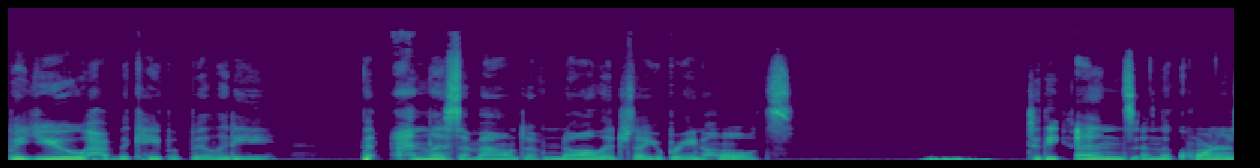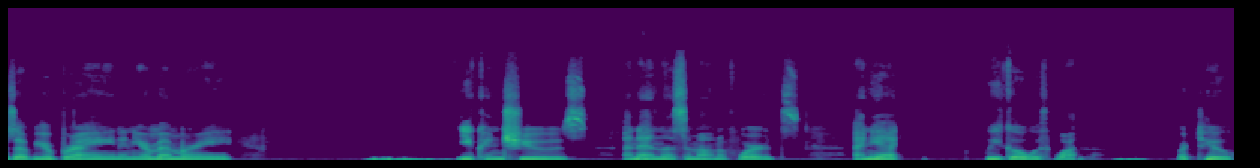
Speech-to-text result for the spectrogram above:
But you have the capability, the endless amount of knowledge that your brain holds to the ends and the corners of your brain and your memory, you can choose an endless amount of words. And yet, we go with one or two.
